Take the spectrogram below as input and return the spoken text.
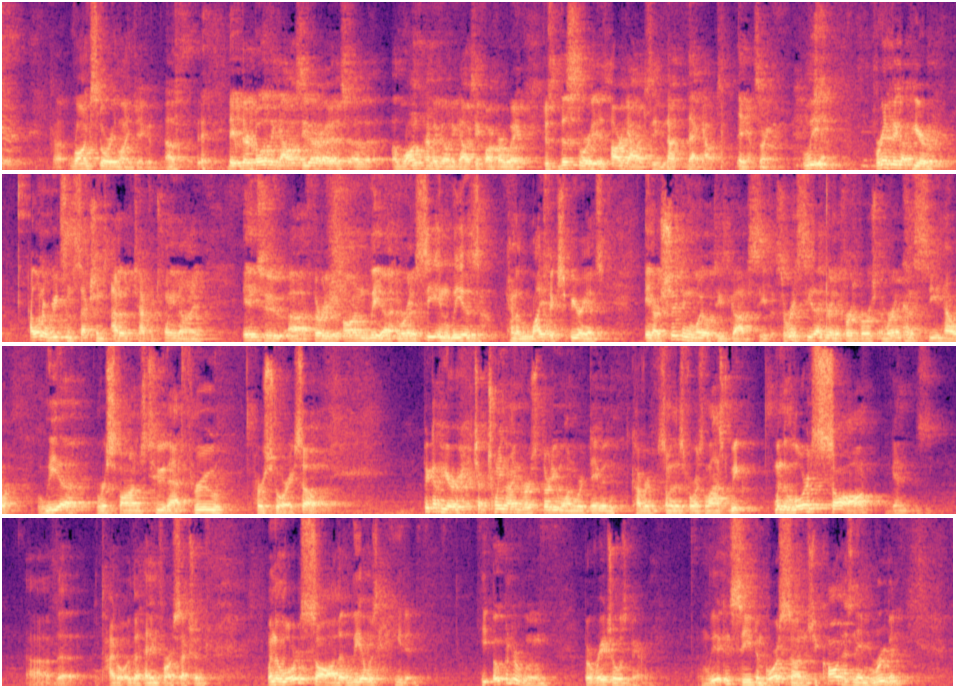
uh, wrong storyline, Jacob. Uh, they, are both a galaxy, or a, a, a, long time ago in a galaxy far, far away. Just this story is our galaxy, not that galaxy. Anyhow, sorry. Leah. We're going to pick up here. I want to read some sections out of chapter 29 into uh, 30 on Leah, and we're going to see in Leah's kind of life experience in our shifting loyalties, God sees us. So we're going to see that here in the first verse, and we're going to kind of see how Leah responds to that through her story. So, pick up here, chapter 29, verse 31, where David covered some of this for us last week. When the Lord saw, again, this is uh, the title or the heading for our section. When the Lord saw that Leah was hated, he opened her womb, but Rachel was barren. And Leah conceived and bore a son. She called his name Reuben,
